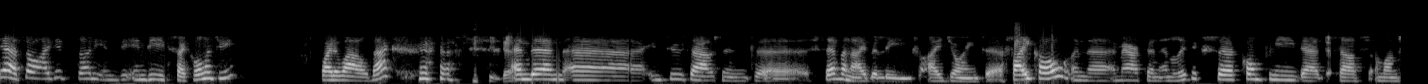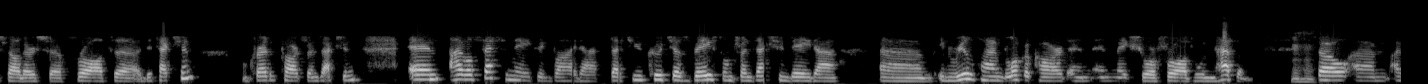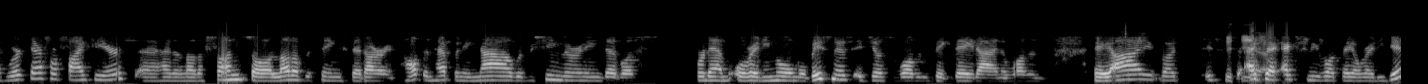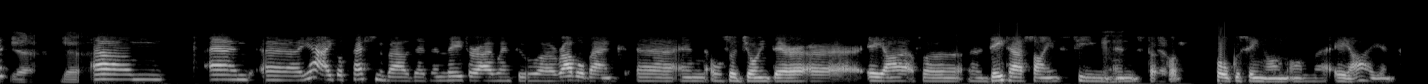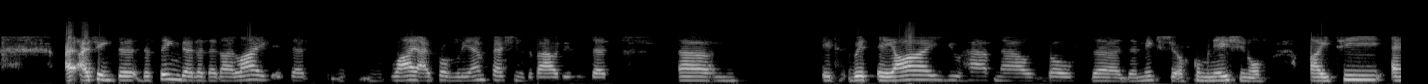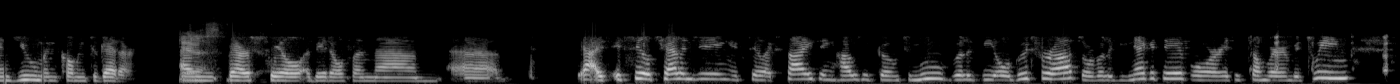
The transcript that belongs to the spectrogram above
yeah. So I did study in, indeed psychology, quite a while back. yeah. And then uh, in 2007, I believe, I joined uh, FICO, an uh, American analytics uh, company that does, amongst others, uh, fraud uh, detection on credit card transactions. And I was fascinated by that, that you could just, based on transaction data, um, in real time block a card and, and make sure fraud wouldn't happen. Mm-hmm. So um, I've worked there for five years, uh, had a lot of fun. So a lot of the things that are hot and happening now with machine learning, that was for them already normal business. It just wasn't big data and it wasn't AI, but it's yeah. actually, actually what they already did. Yeah, yeah. Um, and uh, yeah, I got passionate about that. And later I went to uh, Rabobank uh, and also joined their uh, AI of a data science team mm-hmm. and started yeah. focusing on on uh, AI and I, I, think the, the thing that, that I like is that why I probably am passionate about is that um, it, with AI, you have now both the, the mixture of combination of IT and human coming together. And yes. there's still a bit of an, um, uh, yeah, it's, it's still challenging. It's still exciting. How's it going to move? Will it be all good for us or will it be negative or is it somewhere in between?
